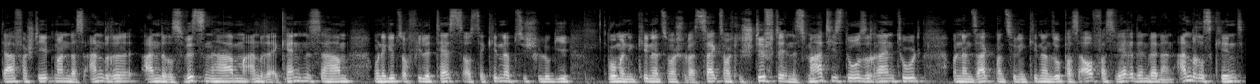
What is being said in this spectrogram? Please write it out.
Da versteht man, dass andere anderes Wissen haben, andere Erkenntnisse haben. Und da gibt es auch viele Tests aus der Kinderpsychologie, wo man den Kindern zum Beispiel was zeigt, zum Beispiel Stifte in eine Smarties-Dose reintut und dann sagt man zu den Kindern so, pass auf, was wäre denn, wenn ein anderes Kind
